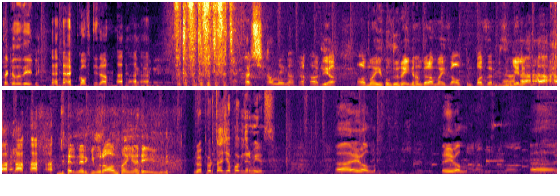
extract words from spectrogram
takılı değil. Kofti daha. fıtı fıtı fıtı fıtı. Ters kalmayın ha. Abi ya Almanya olduğuna inandıramayız. Altın pazar bizim gelin. Derler ki bura Almanya değil. Röportaj yapabilir miyiz? Ha eyvallah. Eyvallah. Ha.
